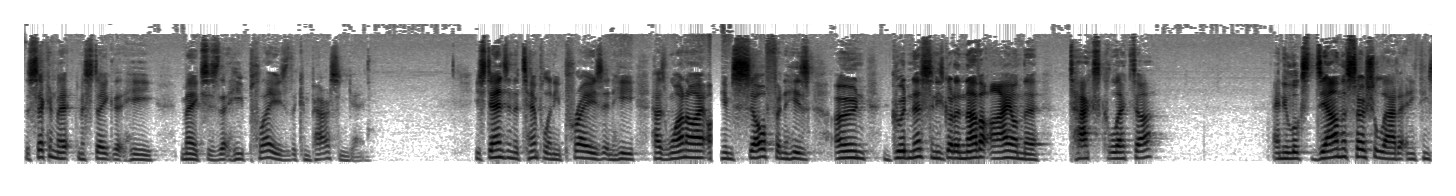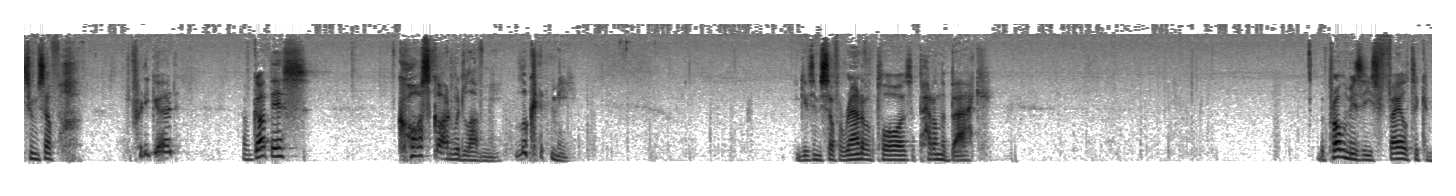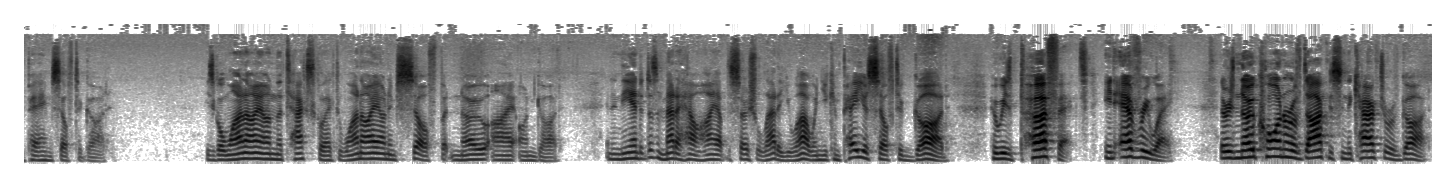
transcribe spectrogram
The second mistake that he makes is that he plays the comparison game. He stands in the temple and he prays, and he has one eye on himself and his own goodness, and he's got another eye on the tax collector. And he looks down the social ladder and he thinks to himself, oh, pretty good. I've got this. Of course, God would love me. Look at me. He gives himself a round of applause, a pat on the back. The problem is he's failed to compare himself to God. He's got one eye on the tax collector, one eye on himself, but no eye on God. And in the end, it doesn't matter how high up the social ladder you are. When you compare yourself to God, who is perfect in every way, there is no corner of darkness in the character of God.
